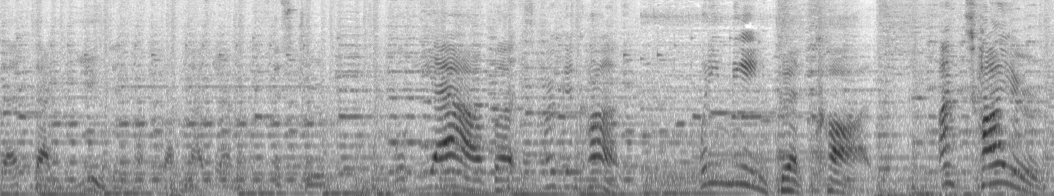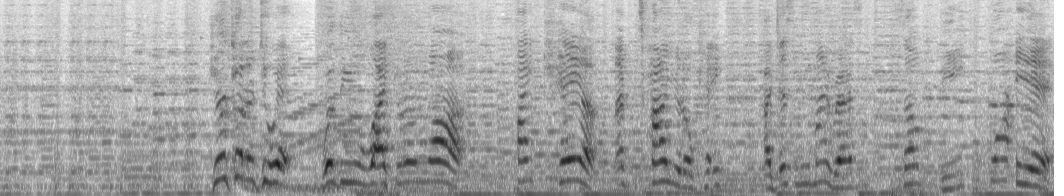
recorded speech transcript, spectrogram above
said that you didn't want to Master Emerald. Is this true? Well, yeah, but it's for a good cause. What do you mean, good cause? I'm tired. You're gonna do it, whether you like it or not. I can't. I'm tired, okay? I just need my rest, so be quiet.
